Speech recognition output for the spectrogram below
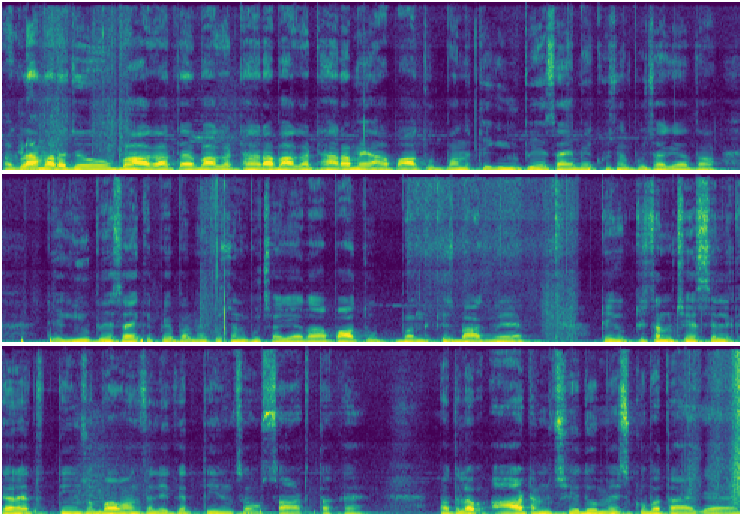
अगला हमारा जो भाग आता है, भाग अट्ठारह भाग अट्ठारह में आपात उपबंध, ठीक यूपीएसआई में क्वेश्चन पूछा गया था। ठीक यूपीएसआई के पेपर में क्वेश्चन पूछा गया था। आपात उपबंध किस भाग में है? ठीक किस अनुच्छेद से लेकर है तो तीन सौ बावन से लेकर तीन सौ साठ तक है। मतलब आठ अनुच्छेदों में इसको बताया गया है।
